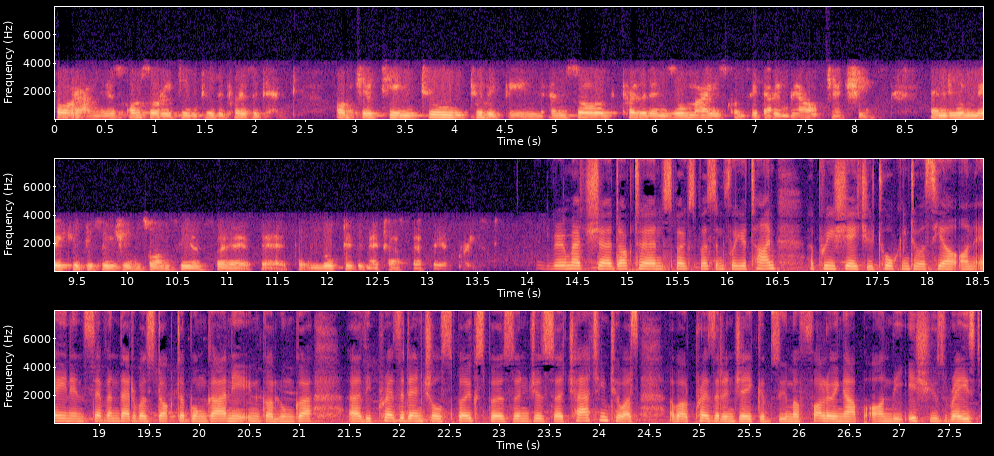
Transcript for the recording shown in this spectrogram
Forum has also written to the president objecting to, to the bill. And so President Zuma is considering their objections and you will make a decision once he has uh, uh, looked at the matters that they have raised. You very much, uh, Doctor and spokesperson, for your time. Appreciate you talking to us here on ANN7. That was Dr. Bongani Ngqulunga, uh, the presidential spokesperson, just uh, chatting to us about President Jacob Zuma following up on the issues raised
